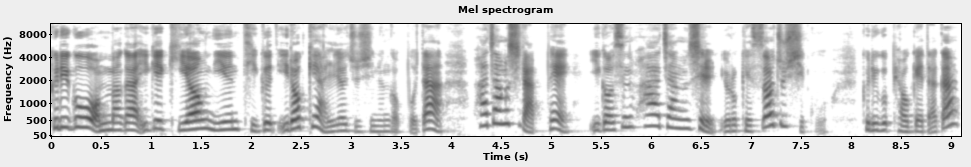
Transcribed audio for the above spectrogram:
그리고 엄마가 이게 기억, 니은, 디귿 이렇게 알려주시는 것보다 화장실 앞에 이것은 화장실 이렇게 써주시고, 그리고 벽에다가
